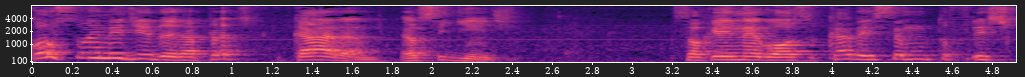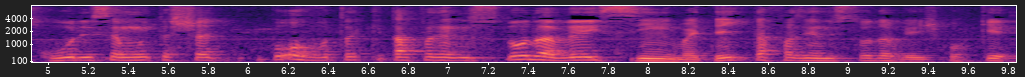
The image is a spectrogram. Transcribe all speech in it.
quais são as medidas? Cara, é o seguinte, só aquele negócio, cara, isso é muita frescura, isso é muita chat... Pô, vou ter que estar tá fazendo isso toda vez? Sim, vai ter que estar tá fazendo isso toda vez, porque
